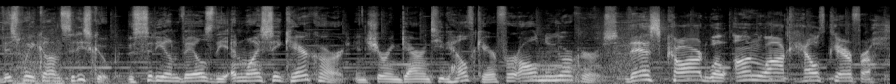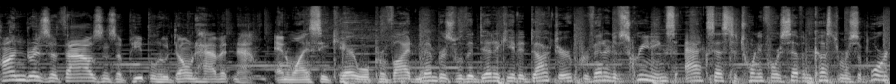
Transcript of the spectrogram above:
This week on City Scoop, the city unveils the NYC Care Card, ensuring guaranteed health care for all New Yorkers. This card will unlock health care for hundreds of thousands of people who don't have it now. NYC Care will provide members with a dedicated doctor, preventative screenings, access to 24 7 customer support,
